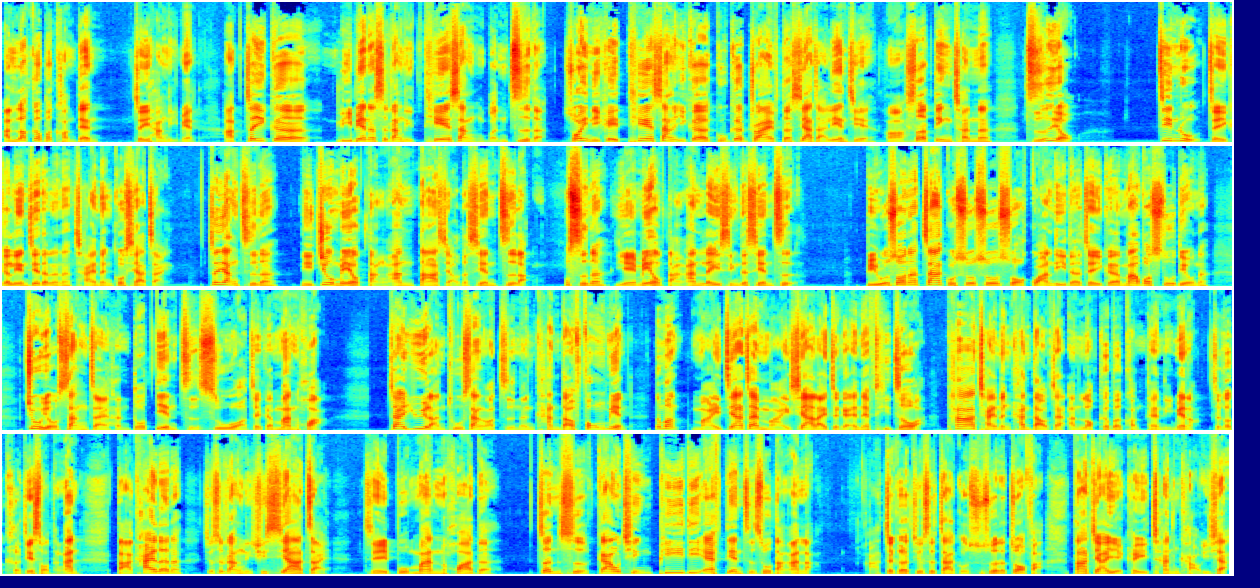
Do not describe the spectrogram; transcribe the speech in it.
unlockable content 这一行里面啊，这一个里面呢是让你贴上文字的，所以你可以贴上一个 Google Drive 的下载链接啊，设定成呢只有。进入这一个连接的人呢，才能够下载。这样子呢，你就没有档案大小的限制了，同时呢，也没有档案类型的限制。比如说呢，扎古叔叔所管理的这个 Marvel Studio 呢，就有上载很多电子书哦，这个漫画，在预览图上啊，只能看到封面。那么买家在买下来这个 NFT 之后啊，他才能看到在 Unlockable Content 里面啊，这个可解锁档案打开的呢，就是让你去下载。这一部漫画的正式高清 PDF 电子书档案了啊，这个就是扎古叔叔的做法，大家也可以参考一下。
